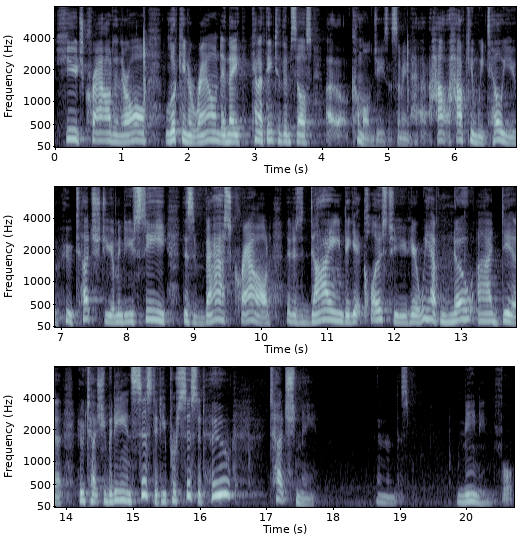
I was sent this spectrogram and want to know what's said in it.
huge crowd and they're all looking around and they kind of think to themselves, oh, Come on, Jesus. I mean, how, how can we tell you who touched you? I mean, do you see this vast crowd that is dying to get close to you here? We have no idea who touched you. But he insisted, he persisted, Who touched me? And this meaningful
